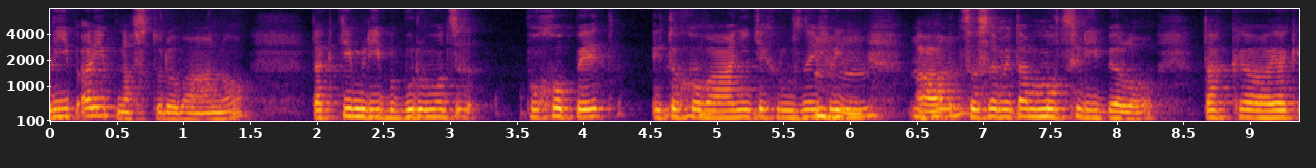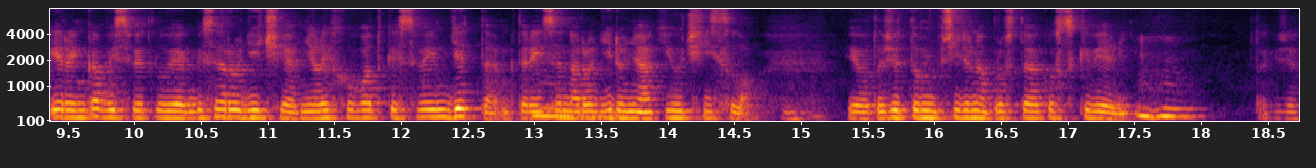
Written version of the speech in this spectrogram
líp a líp nastudováno, tak tím líp budu moc pochopit i to chování těch různých lidí. A co se mi tam moc líbilo, tak eh, jak Irenka vysvětluje, jak by se rodiče měli chovat ke svým dětem, který se narodí do nějakého čísla. Jo, takže to mi přijde naprosto jako skvělý. Takže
